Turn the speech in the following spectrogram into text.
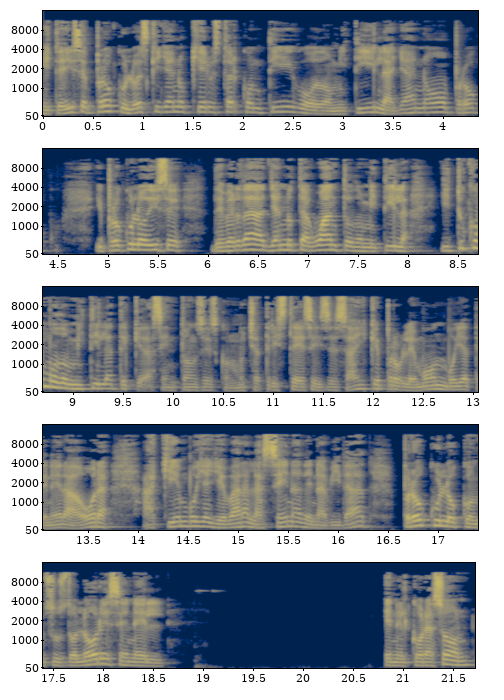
y te dice Próculo, es que ya no quiero estar contigo, Domitila, ya no, Próculo. Y Próculo dice, de verdad, ya no te aguanto, Domitila. Y tú como Domitila te quedas entonces con mucha tristeza y dices, ay, qué problemón voy a tener ahora, ¿a quién voy a llevar a la cena de Navidad? Próculo con sus dolores en el en el corazón,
